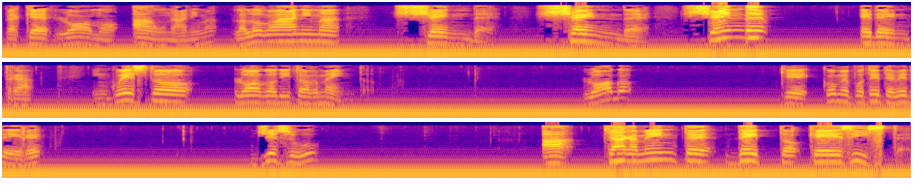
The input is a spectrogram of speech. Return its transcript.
perché l'uomo ha un'anima, la loro anima scende, scende, scende ed entra in questo luogo di tormento. Luogo che, come potete vedere, Gesù ha chiaramente detto che esiste.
